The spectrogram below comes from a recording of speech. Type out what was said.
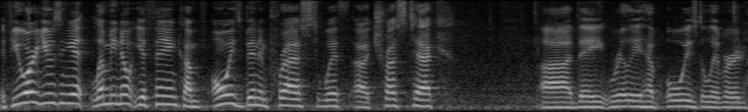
If you are using it, let me know what you think. I've always been impressed with uh, TRUSTECH. Uh, they really have always delivered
